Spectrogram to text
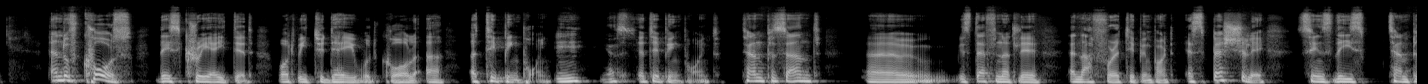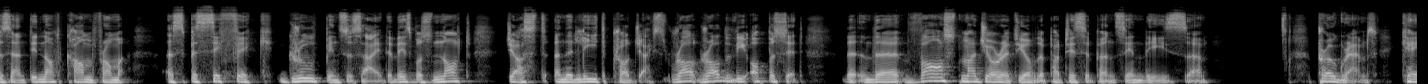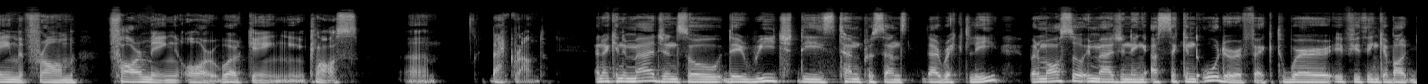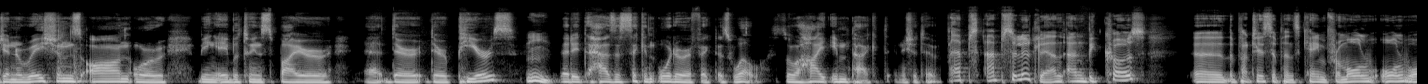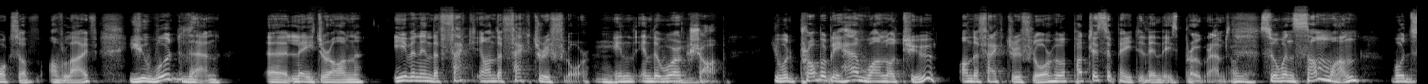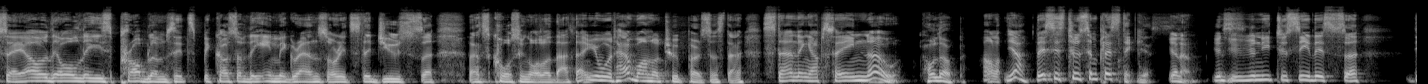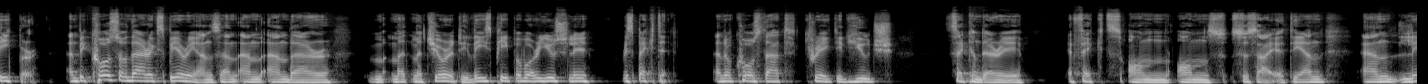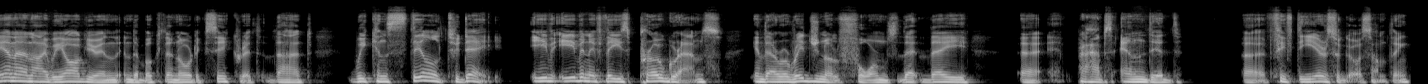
And of course, this created what we today would call a, a tipping point. Mm, yes. A, tipping point. 10% uh, is definitely enough for a tipping point, especially since these 10% did not come from a specific group in society. This was not just an elite project, rather the opposite the, the vast majority of the participants in these uh, programs came from farming or working class um, background. And I can imagine, so they reach these 10% directly, but I'm also imagining a second order effect where if you think about generations on or being able to inspire uh, their their peers mm. that it has a second order effect as well so a high impact initiative absolutely and and because uh, the participants came from all all walks of, of life you would then uh, later on even in the fact on the factory floor mm. in in the workshop mm. You would probably have one or two on the factory floor who have participated in these programs oh, yeah. so when someone would say, oh, the, all these problems, it's because of the immigrants or it's the Jews uh, that's causing all of that. Then you would have one or two persons there standing up saying, no. Hold up. Hold up. Yeah, this is too simplistic. Yes. You know, you, Yes. you, you need to see this uh, deeper. And because of their experience and, and, and their maturity, these people were usually respected. And of course, that created huge secondary effects on on society. And and Lene and I we argue in, in the book The Nordic Secret that we can still today, even, even if these programs in their original forms that they uh, perhaps ended uh, 50 years ago or something,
